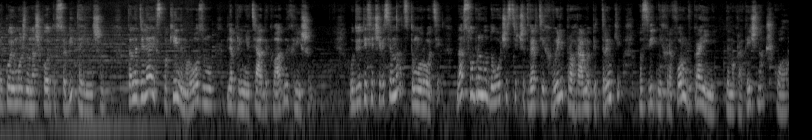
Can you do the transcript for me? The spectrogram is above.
якою можна нашкодити собі та іншим, та наділяє їх спокійним розумом для прийняття адекватних рішень. У 2018 році нас обрано до участі в четвертій хвилі програми підтримки освітніх реформ в Україні Демократична школа.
